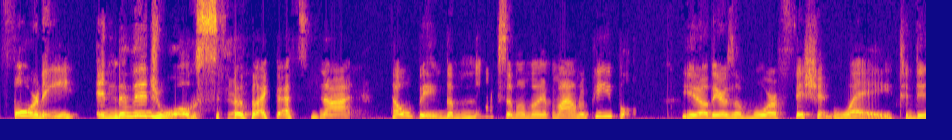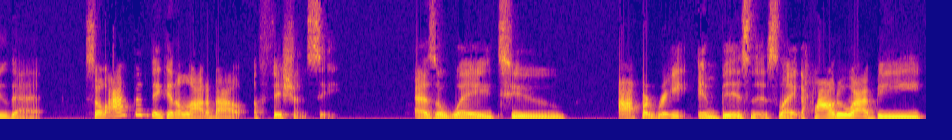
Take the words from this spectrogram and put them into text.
40 individuals. like that's not helping the maximum amount of people. You know, there's a more efficient way to do that. So I've been thinking a lot about efficiency as a way to operate in business. Like, how do I be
